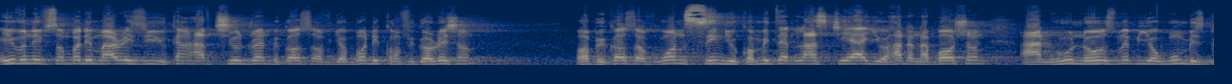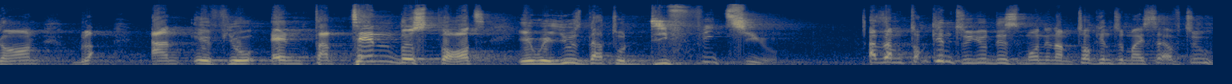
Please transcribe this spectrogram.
Even if somebody marries you, you can't have children because of your body configuration or because of one sin you committed last year, you had an abortion, and who knows, maybe your womb is gone. And if you entertain those thoughts, it will use that to defeat you. As I'm talking to you this morning, I'm talking to myself too.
